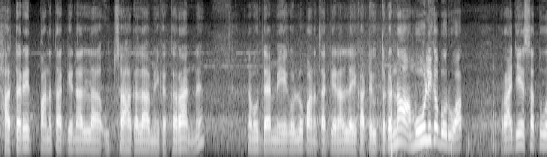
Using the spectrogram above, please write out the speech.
නෑ ඒක ඇත්තට මෙදා ඉඳන් තිබිච්ච එකක් දෙදස් දෙකේ ඉඳන් තිබිච්ච අදහසක් දෙදස් විසි හතරෙත් පනතක් ගෙනල්ලා උත්සාහ කලා මේක කරන්න. නමුත් දැන් මේගොල්ලෝ පනතක් ගෙනල්ලා ඒ කටයුත්ත කරනවා. අමූලික බොරුවක් රජයේ සතුව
